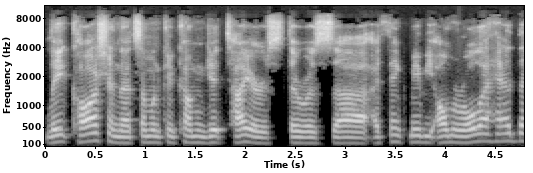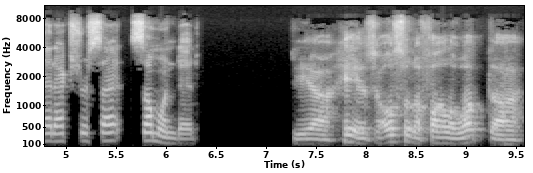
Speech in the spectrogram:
late caution that someone could come and get tires. There was, uh, I think maybe Almirola had that extra set. Someone did. Yeah. Hey, it's also to follow up the,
